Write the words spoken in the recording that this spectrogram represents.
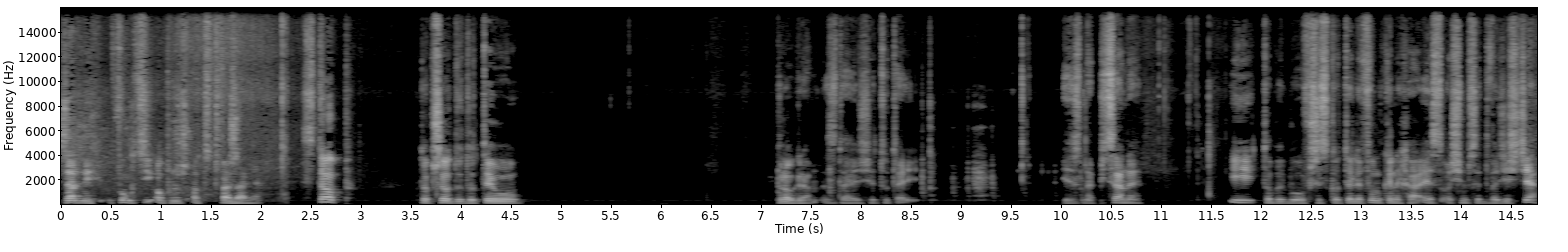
żadnych funkcji oprócz odtwarzania. Stop, do przodu, do tyłu. Program, zdaje się tutaj jest napisane. I to by było wszystko. Telefonkę HS 820,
